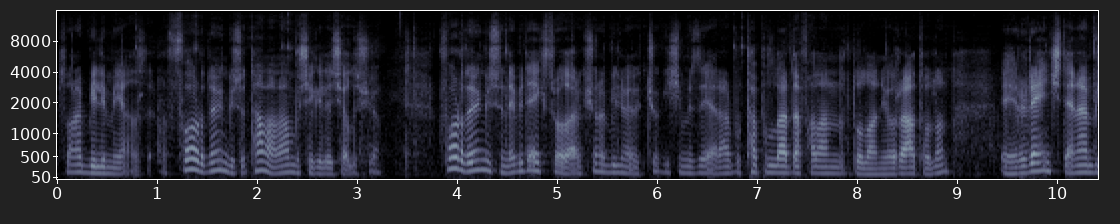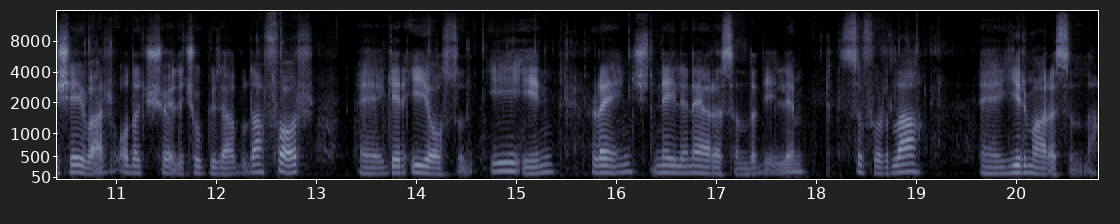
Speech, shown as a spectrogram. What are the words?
Sonra bilimi yazdırdı. For döngüsü tamamen bu şekilde çalışıyor. For döngüsünde bir de ekstra olarak şunu bilmemek çok işimize yarar. Bu tapıllarda falan da dolanıyor. Rahat olun. E, range denen bir şey var. O da şöyle çok güzel bu da. For e, gene i olsun. i in range ne ile ne arasında diyelim. 0 ile e, 20 arasında.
